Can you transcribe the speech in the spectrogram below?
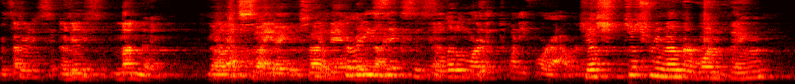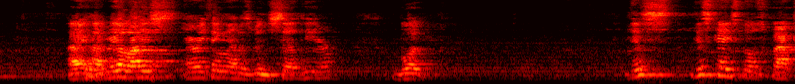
Is that, Thirty-six- that means Monday. No, that's Sunday, Sunday at midnight. Thirty-six is a little more than twenty-four hours. Just, just remember one thing. I, I realize everything that has been said here, but this, this case goes back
